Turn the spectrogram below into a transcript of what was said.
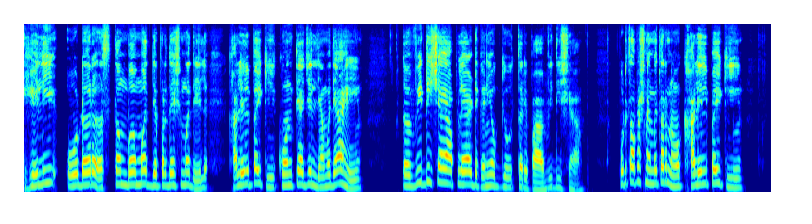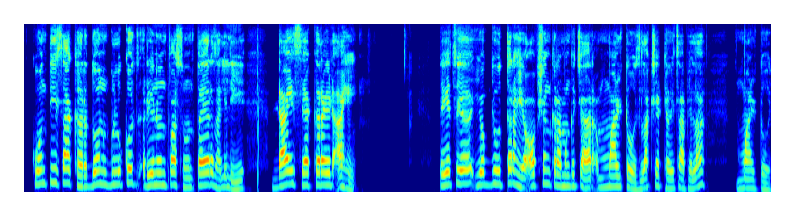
हेलिओडरस स्तंभ मध्य प्रदेशमधील खालीलपैकी कोणत्या जिल्ह्यामध्ये आहे? तर विदिशा आपल्या या ठिकाणी योग्य उत्तर आहे पहा विदिशा. पुढचा प्रश्न मित्रांनो खालीलपैकी कोणती साखर दोन ग्लुकोज रेणूंपासून तयार झालेली डायसॅकराइड आहे? तर याचं योग्य उत्तर आहे ऑप्शन क्रमांक चार माल्टोज. लक्षात ठेवायचं आपल्याला माल्टोज.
